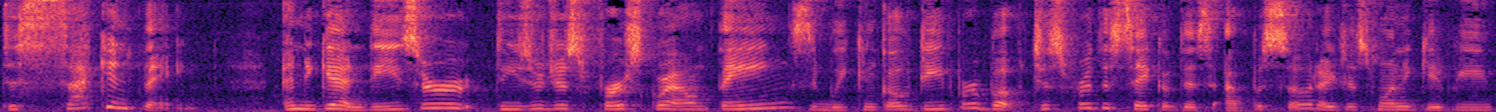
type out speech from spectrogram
The second thing, and again, these are these are just first ground things. We can go deeper, but just for the sake of this episode, I just want to give you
